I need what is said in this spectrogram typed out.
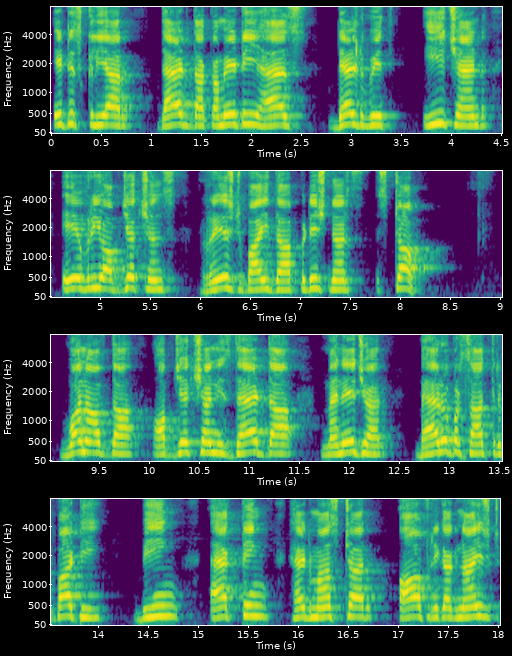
it is clear that the committee has dealt with each and every objections raised by the petitioners. Stop. One of the objection is that the manager Bhairav Prasad Tripathi being acting headmaster of recognized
